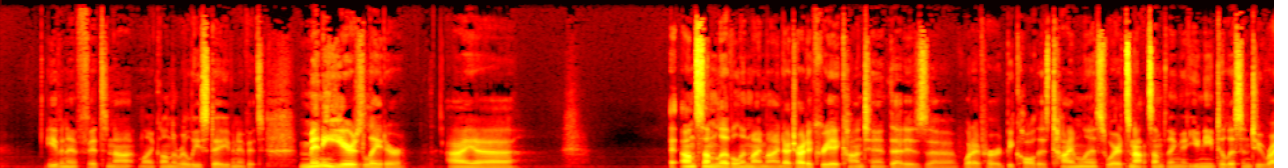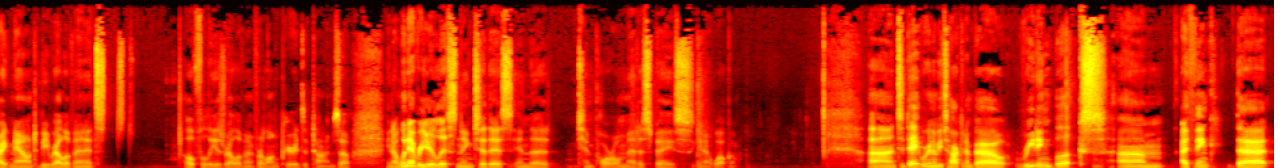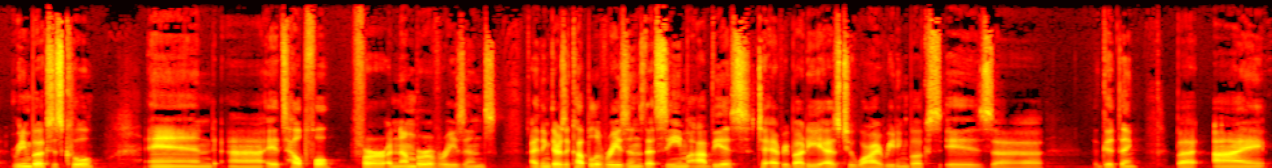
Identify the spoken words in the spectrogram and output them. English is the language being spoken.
even if it's not like on the release day, even if it's many years later. I, uh, on some level in my mind, I try to create content that is uh, what I've heard be called as timeless, where it's not something that you need to listen to right now to be relevant. It's hopefully is relevant for long periods of time. So, you know, whenever you're listening to this in the temporal meta space, you know, welcome. Uh, today we're going to be talking about reading books. Um, I think that reading books is cool and uh, it's helpful for a number of reasons. I think there's a couple of reasons that seem obvious to everybody as to why reading books is uh, a good thing, but I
